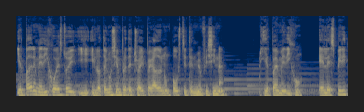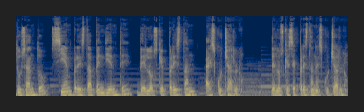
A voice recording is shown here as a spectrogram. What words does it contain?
Y el Padre me dijo esto y, y lo tengo siempre, de hecho, ahí pegado en un post-it en mi oficina. Y el Padre me dijo, el Espíritu Santo siempre está pendiente de los que prestan a escucharlo, de los que se prestan a escucharlo.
